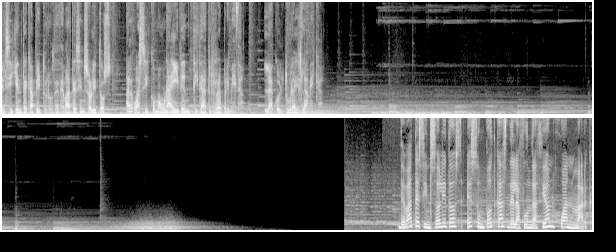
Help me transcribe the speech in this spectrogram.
El siguiente capítulo de Debates Insólitos, algo así como una identidad reprimida, la cultura islámica. Debates Insólitos es un podcast de la Fundación Juan Marc,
